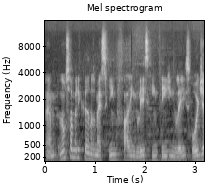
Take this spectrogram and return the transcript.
é, não só americanos, mas quem fala inglês, quem entende inglês, pode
